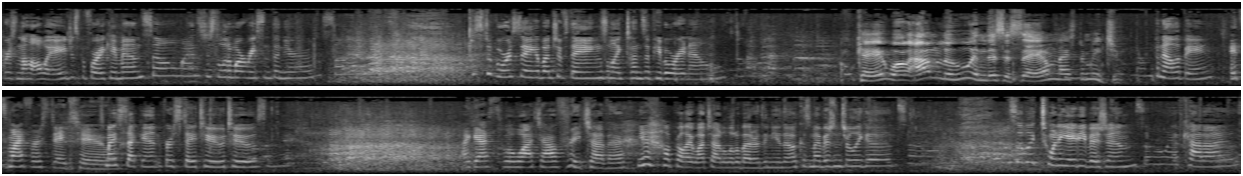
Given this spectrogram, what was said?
Just papers in the hallway just before I came in, so mine's just a little more recent than yours. Just divorcing a bunch of things and like tons of people right now. Okay, well, I'm Lou, and this is Sam. Nice to meet you. I'm Penelope. It's my first day, too. It's my second first day too, too. so- I guess we'll watch out for each other. Yeah, I'll probably watch out a little better than you though, because my vision's really good. So. I also have like 20/80 vision, so I have cat eyes.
